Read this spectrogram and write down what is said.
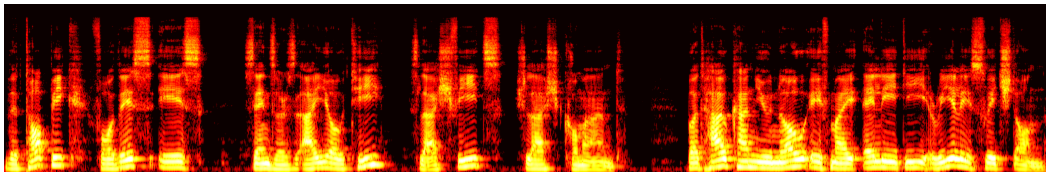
The topic for this is sensors IoT slash feeds slash command. But how can you know if my LED really switched on?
